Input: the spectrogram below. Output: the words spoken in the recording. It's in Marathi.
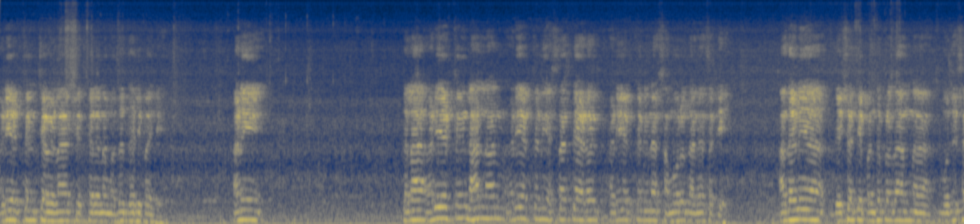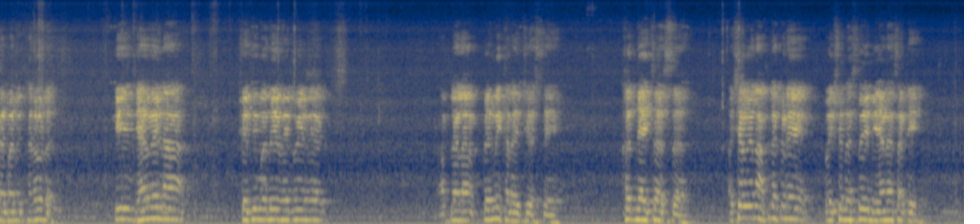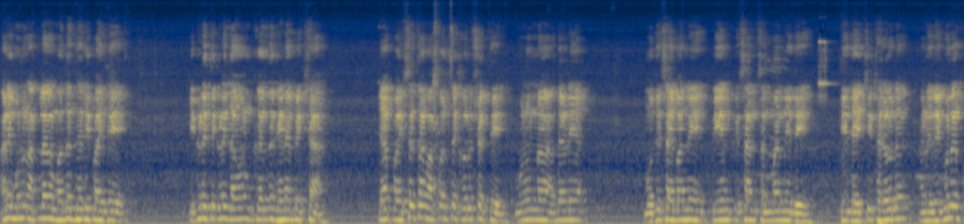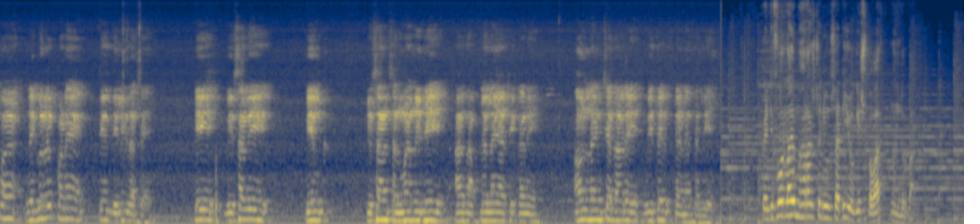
आणि अडचणीच्या वेळेला शेतकऱ्यांना मदत झाली पाहिजे. आणि त्याला अडीअडचणी लहान लहान अडीअडचणी असतात त्या अड अडी सामोरं जाण्यासाठी. आदरणीय देशाचे पंतप्रधान मोदी साहेबांनी ठरवलं की ज्या वेळेला शेतीमध्ये वेगवेगळे आपल्याला पेरणी करायची असते खत द्यायचं असतं अशा वेळेला आपल्याकडे पैसे नसते बियाण्यासाठी. आणि म्हणून आपल्याला मदत झाली पाहिजे. इकडे तिकडे जाऊन कर्ज घेण्यापेक्षा या पैशाचा वापर ते करू शकते म्हणून आदरणीय मोदी साहेबांनी पी एम किसान सन्मान निधी ती द्यायची ठरवलं आणि रेग्युलर रेग्युलरपणे ती दिली जाते ही विसावी पी एम किसान सन्मान निधी आज आपल्याला या ठिकाणी ऑनलाईनच्या द्वारे वितरित करण्यात आली आहे. ट्वेंटी फोर लाईव्ह महाराष्ट्र न्यूजसाठी योगेश पवार नंदुरबार.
